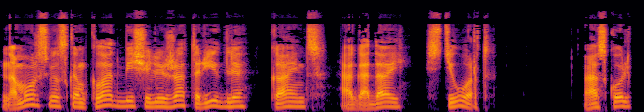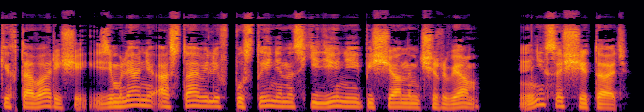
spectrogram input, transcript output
на Морсвиллском кладбище, лежат Ридли, Кайнц, Агадай, Стюарт. А скольких товарищей земляне оставили в пустыне на съедение песчаным червям, не сосчитать.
